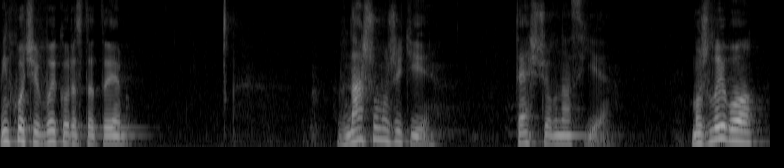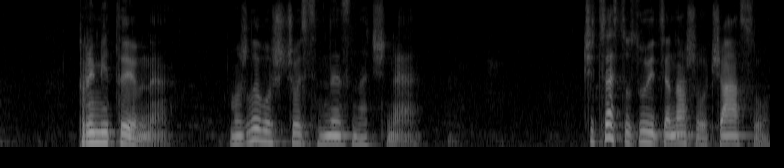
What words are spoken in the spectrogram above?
Він хоче використати в нашому житті те, що в нас є. Можливо, примітивне, можливо, щось незначне. Чи це стосується нашого часу,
